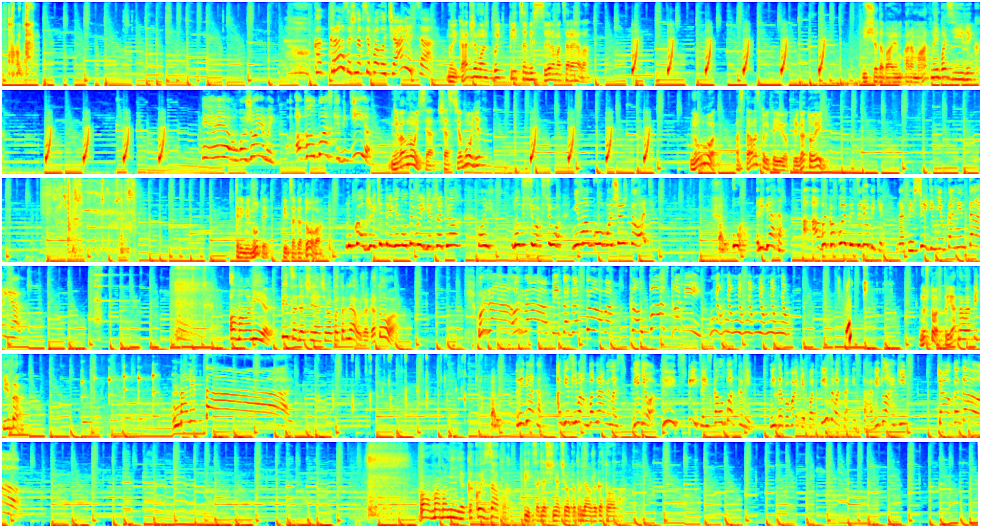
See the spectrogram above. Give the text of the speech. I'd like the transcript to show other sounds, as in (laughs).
Как красочно все получается. Ну и как же может быть пицца без сыра моцарелла? Еще добавим ароматный базилик. Э, уважаемый, а колбаски где? Не волнуйся, сейчас все будет. Ну вот, осталось только ее приготовить. Три минуты, пицца готова. Напишите мне в комментариях. О, мама мия, пицца для щенячьего патруля уже готова. Ура, ура, пицца готова! С колбасками! Ням-ням-ням-ням-ням-ням. Ну что ж, приятного аппетита. Налетай! Ребята, а если вам понравилось видео с пиццей и с колбасками, не забывайте О, мама мия, какой запах! Пицца для щенячьего патруля уже готова.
